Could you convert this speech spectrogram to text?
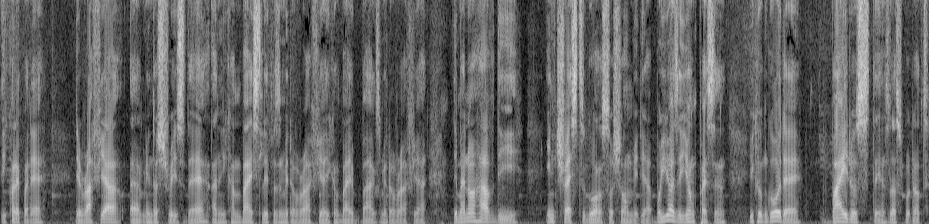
Ikot Ekpene, the raffia um, industry is there, and you can buy slippers made of raffia, you can buy bags made of raffia. They might not have the interest to go on social media, but you as a young person, you can go there, buy those things, those products,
